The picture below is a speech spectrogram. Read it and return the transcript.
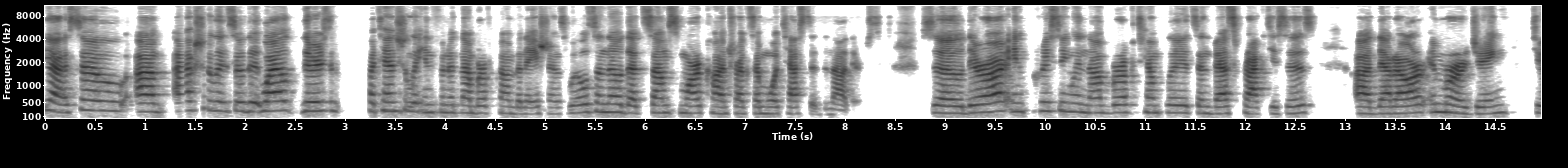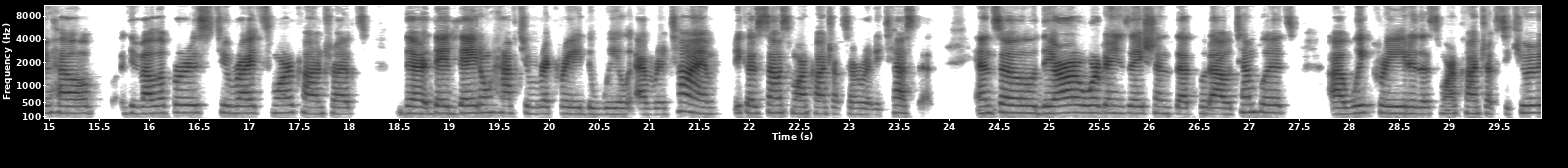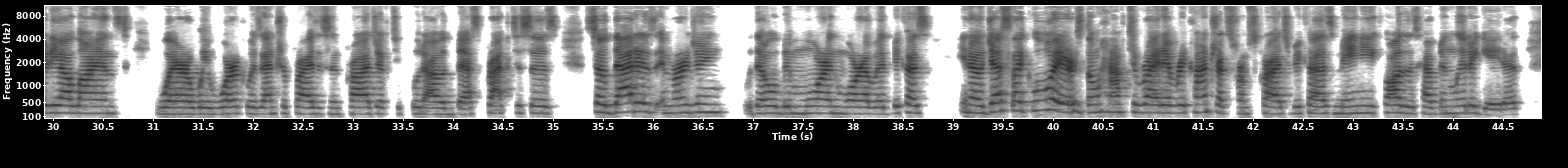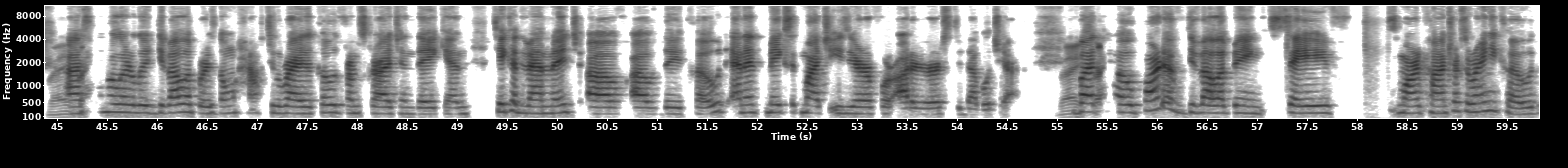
Yeah, so um, actually, so that while there is a potentially infinite number of combinations, we also know that some smart contracts are more tested than others. So there are increasingly number of templates and best practices uh, that are emerging to help developers to write smart contracts they, they don't have to recreate the wheel every time because some smart contracts are already tested. And so there are organizations that put out templates uh, we created a smart contract security alliance where we work with enterprises and projects to put out best practices. So that is emerging. There will be more and more of it because you know just like lawyers don't have to write every contract from scratch because many clauses have been litigated right. uh, similarly developers don't have to write a code from scratch and they can take advantage of, of the code and it makes it much easier for auditors to double check Right. But so part of developing safe smart contracts or any code,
